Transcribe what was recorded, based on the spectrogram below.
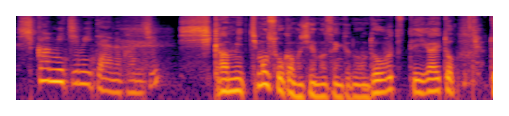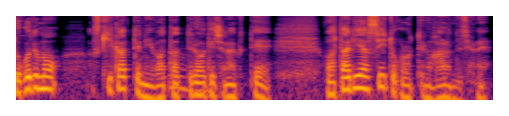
鹿道みたいな感じ？鹿道もそうかもしれませんけども動物って意外とどこでも好き勝手に渡ってるわけじゃなくて、渡りやすいところっていうのがあるんですよね。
